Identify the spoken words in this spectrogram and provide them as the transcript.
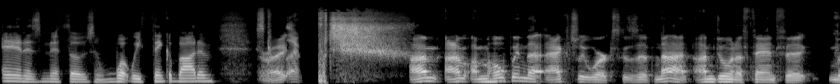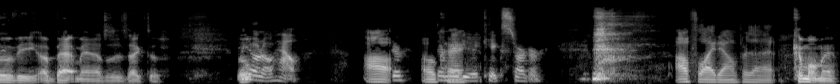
and his mythos and what we think about him. It's gonna be Right. like, I'm I'm I'm hoping that actually works because if not, I'm doing a fanfic movie of Batman as a detective. We Oh. don't know how. uh, There, there may be a Kickstarter. I'll fly down for that. Come on, man.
